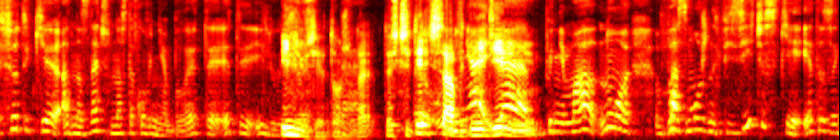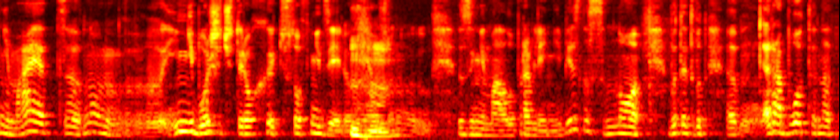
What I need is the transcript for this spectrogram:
Все-таки однозначно у нас такого не было. Это, это иллюзия. Иллюзия тоже, да? То есть 4 Э, часа у в меня, неделю... Я понимала, ну, возможно, физически это занимает, э, ну, не больше четырех часов в неделю. У меня уже ну, занимало управление бизнесом, но вот эта вот эм, работа над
